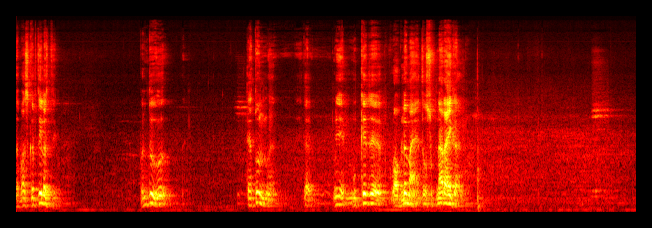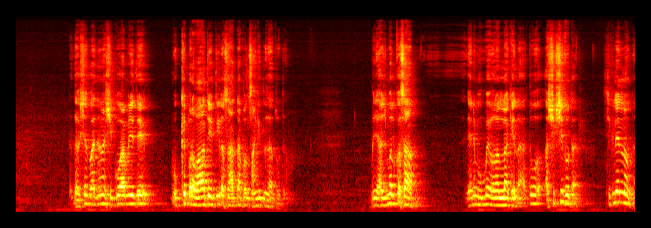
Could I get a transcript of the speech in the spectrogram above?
तपास करतीलच ते. परंतु त्यातून म्हणजे मुख्य जे प्रॉब्लेम आहे तो सुटणार आहे का? दहशतवाद्यांना शिकवा म्हणजे ते मुख्य प्रवाहात येतील असं आता आपण सांगितलं जात होतं. म्हणजे अजमल कसाब ज्याने मुंबईवर हल्ला केला तो अशिक्षित होता शिकलेला नव्हता.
